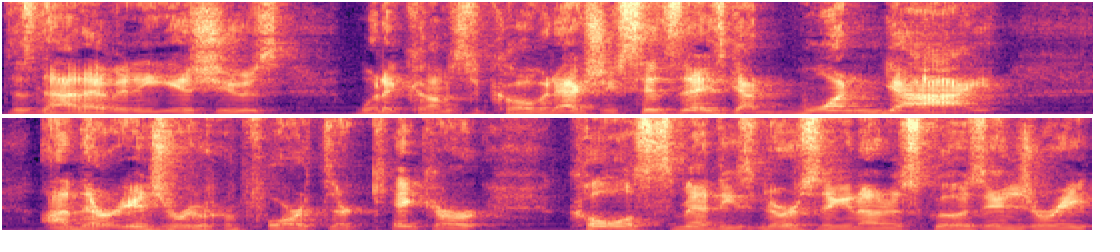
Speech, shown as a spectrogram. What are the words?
does not have any issues when it comes to COVID. Actually, Cincinnati's got one guy on their injury report. Their kicker, Cole Smith, he's nursing an undisclosed injury.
